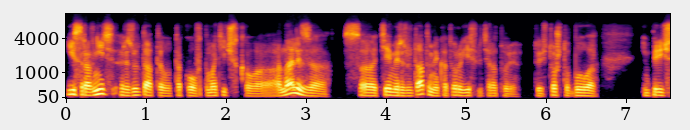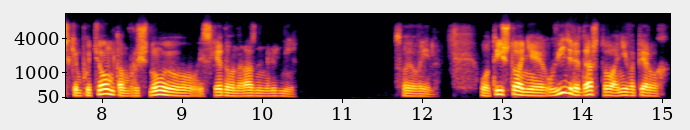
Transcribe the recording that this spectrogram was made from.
и сравнить результаты вот такого автоматического анализа с теми результатами, которые есть в литературе. То есть то, что было эмпирическим путем, там, вручную исследовано разными людьми в свое время. Вот. И что они увидели, да, что они, во-первых,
